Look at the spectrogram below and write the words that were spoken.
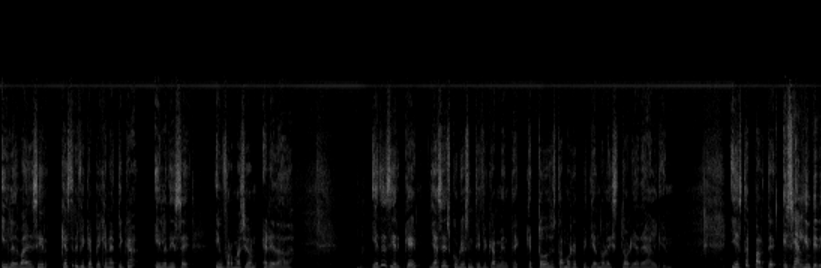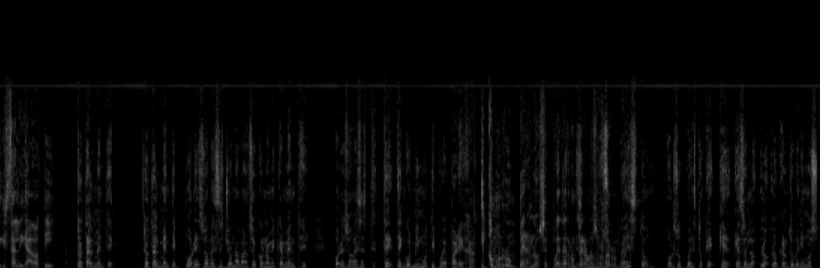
y les va a decir qué significa epigenética y les dice información heredada. Y es decir que ya se descubrió científicamente que todos estamos repitiendo la historia de alguien. Y esta parte, Ese alguien tiene que estar ligado a ti. totalmente, totalmente. Por eso a veces yo no avanzo económicamente. Por eso a veces te- te- tengo el mismo tipo de pareja. ¿Y cómo romperlo? ¿Se puede romper o no se por puede romper? supuesto, por supuesto, que, que- que eso es lo, lo- lo que nosotros venimos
